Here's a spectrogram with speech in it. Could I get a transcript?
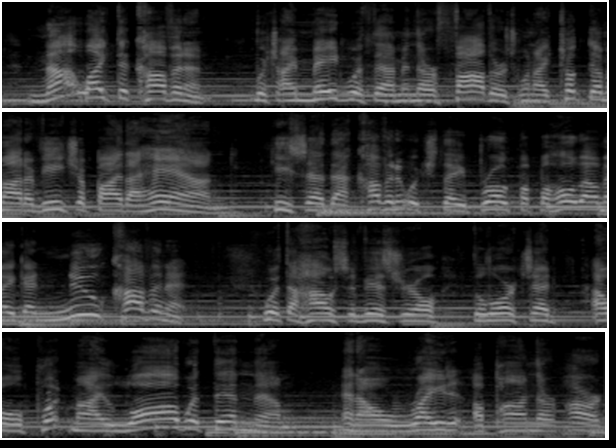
not like the covenant which I made with them and their fathers when I took them out of Egypt by the hand. He said, That covenant which they broke, but behold, I'll make a new covenant with the house of Israel. The Lord said, I will put my law within them and I'll write it upon their heart.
